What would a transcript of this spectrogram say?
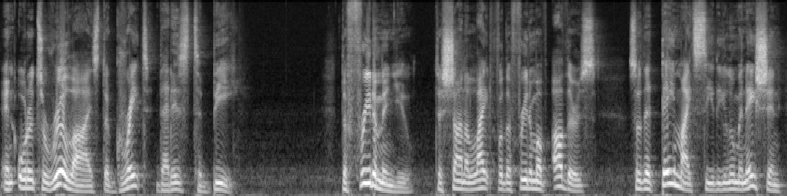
in order to realize the great that is to be. The freedom in you to shine a light for the freedom of others so that they might see the illumination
